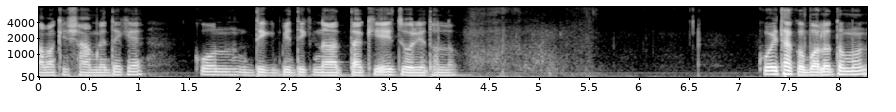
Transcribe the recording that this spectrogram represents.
আমাকে সামনে দেখে কোন দিক বিদিক না তাকিয়েই জড়িয়ে ধরলো। কই থাকো বলো তো মন,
